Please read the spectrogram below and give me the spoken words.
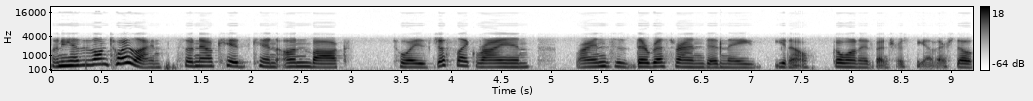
And he has his own toy line. So now kids can unbox toys just like Ryan. Ryan's his, their best friend, and they, you know, go on adventures together. So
